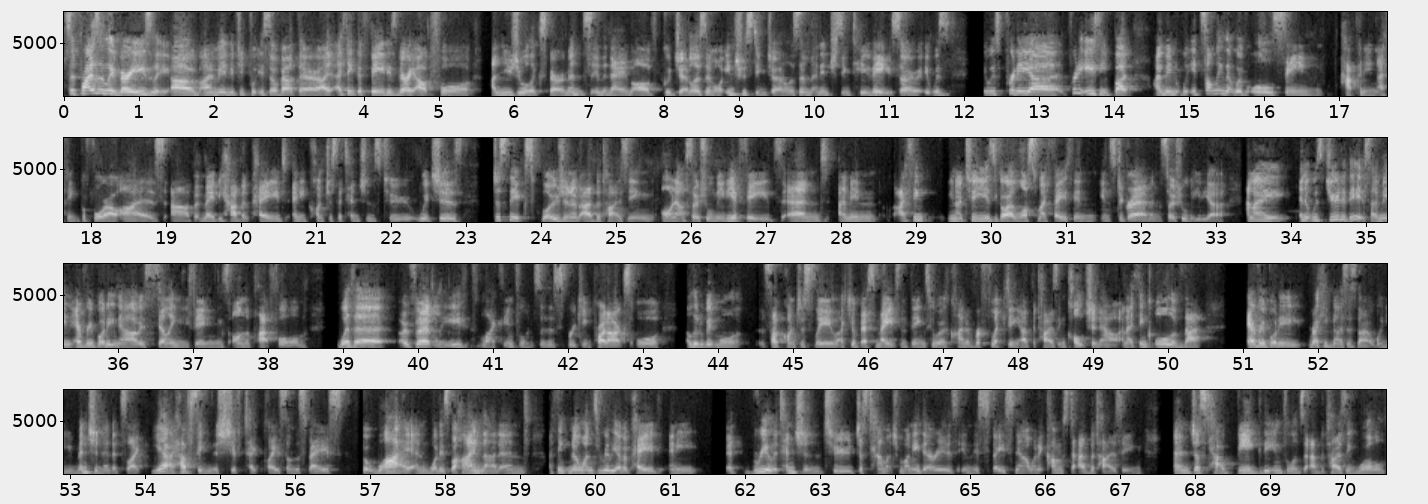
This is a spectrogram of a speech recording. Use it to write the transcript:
Surprisingly, very easily. Um, I mean, if you put yourself out there, I, I think the feed is very up for unusual experiments in the name of good journalism or interesting journalism and interesting TV. So it was it was pretty uh, pretty easy. But I mean, it's something that we've all seen happening, I think, before our eyes, uh, but maybe haven't paid any conscious attentions to, which is just the explosion of advertising on our social media feeds. And I mean, I think you know, two years ago, I lost my faith in Instagram and social media. And I and it was due to this. I mean, everybody now is selling you things on the platform whether overtly, like influencers spruiking products, or a little bit more subconsciously, like your best mates and things who are kind of reflecting advertising culture now. And I think all of that, everybody recognizes that when you mention it. It's like, yeah, I have seen this shift take place on the space, but why and what is behind that? And I think no one's really ever paid any eh, real attention to just how much money there is in this space now when it comes to advertising and just how big the influencer advertising world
